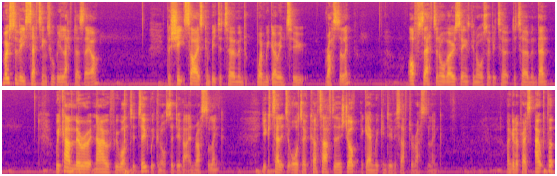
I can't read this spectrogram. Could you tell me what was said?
Most of these settings will be left as they are. The sheet size can be determined when we go into Rasterlink Offset and all those things can also be determined then. We can mirror it now if we wanted to. We can also do that in Rasterlink. You can tell it to auto cut after this job. Again, we can do this after Rasterlink. I'm going to press output.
